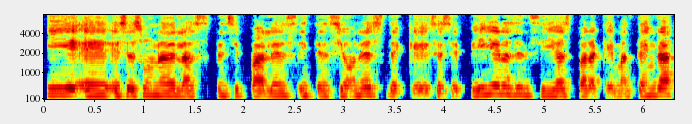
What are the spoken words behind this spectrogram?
y eh, esa es una de las principales intenciones de que se cepille las encías para que mantenga,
